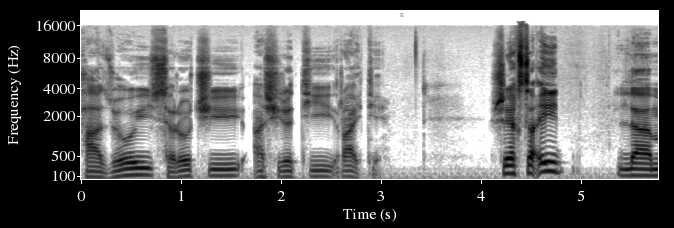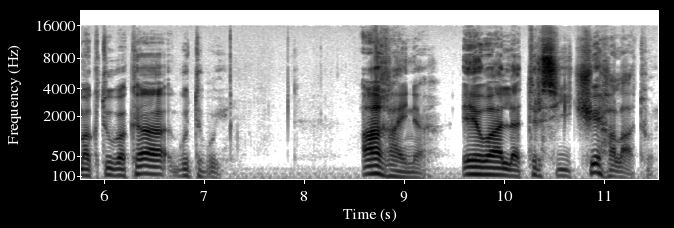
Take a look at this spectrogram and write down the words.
حاجۆی سەرۆکی عەشیرەتی ڕایتێ. شێخ سەعید لە مەکتووبەکە گوتبووی، ئاغاینە ئێوە لە ترسی کێ هەڵاتوون؟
